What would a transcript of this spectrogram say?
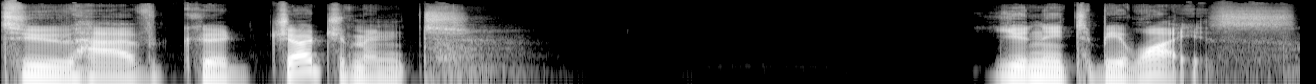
to have good judgment, you need to be wise.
